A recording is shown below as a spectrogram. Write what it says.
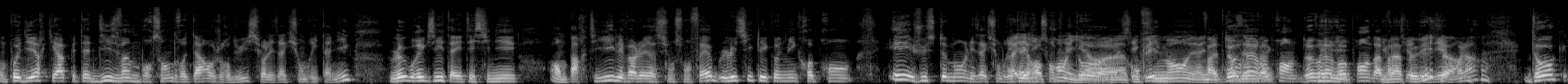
on peut dire qu'il y a peut-être 10-20% de retard aujourd'hui sur les actions britanniques. Le Brexit a été signé en partie, les valorisations sont faibles, le cycle économique reprend et justement les actions Ah, il britanniques sont reprend, il y a euh, un cycliques. confinement, il y a une Enfin, devrait reprendre, devrait Oui, reprendre à il va un partir vite, deuxième. là, Voilà. hein. Donc,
